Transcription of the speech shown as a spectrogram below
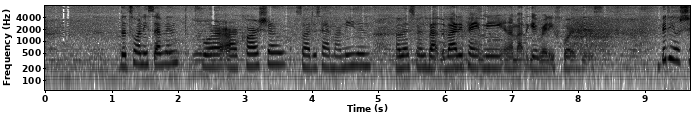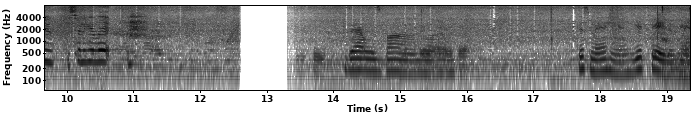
the 27th for our car show. So I just had my meeting. My best friend's about to body paint me, and I'm about to get ready for this video shoot. It's gonna get lit. That was bomb. This man here, you're creative, man.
